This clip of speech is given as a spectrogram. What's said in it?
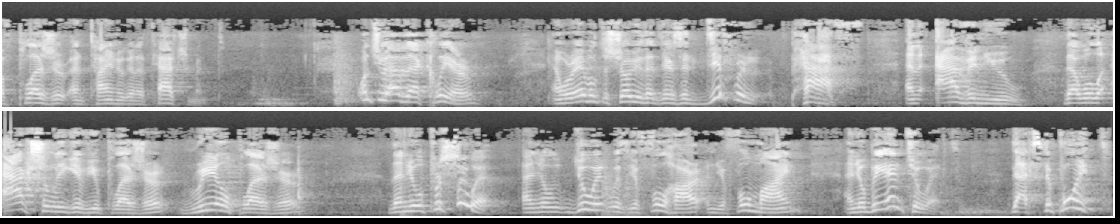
of pleasure and tainug and attachment. Once you have that clear, and we're able to show you that there's a different path and avenue that will actually give you pleasure, real pleasure, then you'll pursue it. And you'll do it with your full heart and your full mind, and you'll be into it. That's the point.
